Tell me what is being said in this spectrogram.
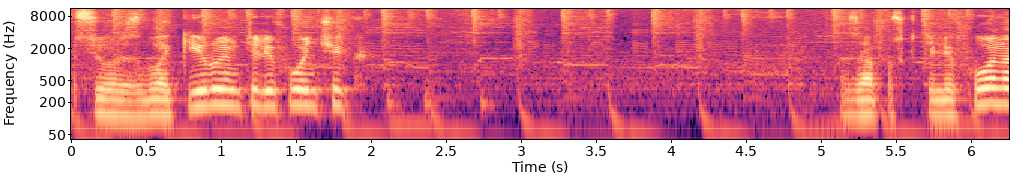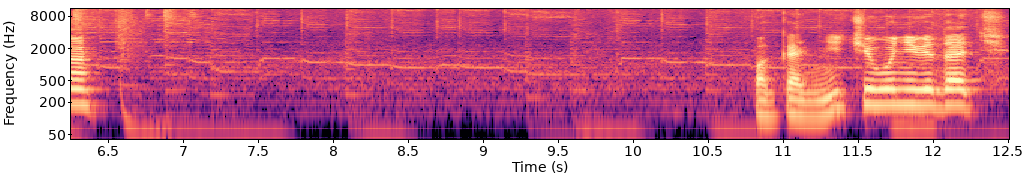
Все, разблокируем телефончик. Запуск телефона. Пока ничего не видать.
